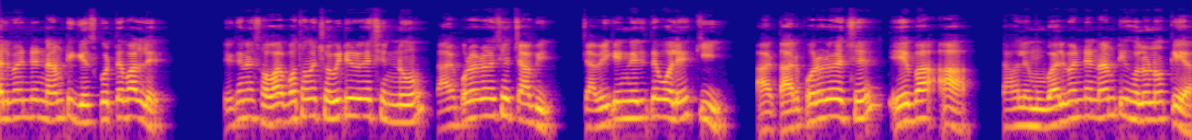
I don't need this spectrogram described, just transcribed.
মোবাইল ব্র্যান্ডের নামটি গেস করতে পারলে, এখানে সবার প্রথমে ছবিটি রয়েছে নো তারপরে রয়েছে চাবি। চাবিকে ইংরেজিতে বলে কি? আর তারপরে রয়েছে এ বা আ। তাহলে মোবাইল ব্র্যান্ডের নামটি হলো নোকিয়া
